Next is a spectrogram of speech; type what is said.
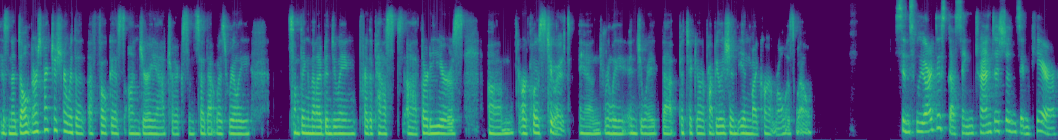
as an adult nurse practitioner with a, a focus on geriatrics. And so that was really something that I've been doing for the past uh, 30 years um, or close to it, and really enjoyed that particular population in my current role as well. Since we are discussing transitions in care,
